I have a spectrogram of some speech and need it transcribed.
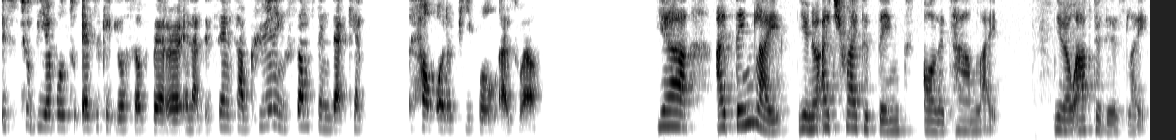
is to be able to educate yourself better and at the same time creating something that can help other people as well. Yeah, I think like, you know, I try to think all the time like you know, after this, like,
